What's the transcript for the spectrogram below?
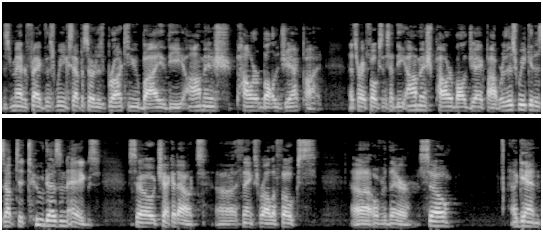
As a matter of fact, this week's episode is brought to you by the Amish Powerball Jackpot. That's right, folks. I said the Amish Powerball Jackpot, where this week it is up to two dozen eggs. So check it out. Uh, thanks for all the folks uh, over there. So again,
